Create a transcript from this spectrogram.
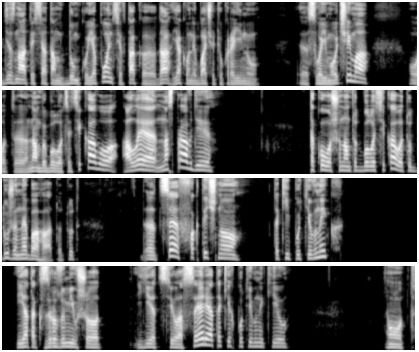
дізнатися там думку японців, так, да, як вони бачать Україну своїми очима. От, е, нам би було це цікаво, але насправді такого, що нам тут було цікаво, тут дуже небагато. Тут е, це фактично такий путівник. І я так зрозумів, що є ціла серія таких путівників. От.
